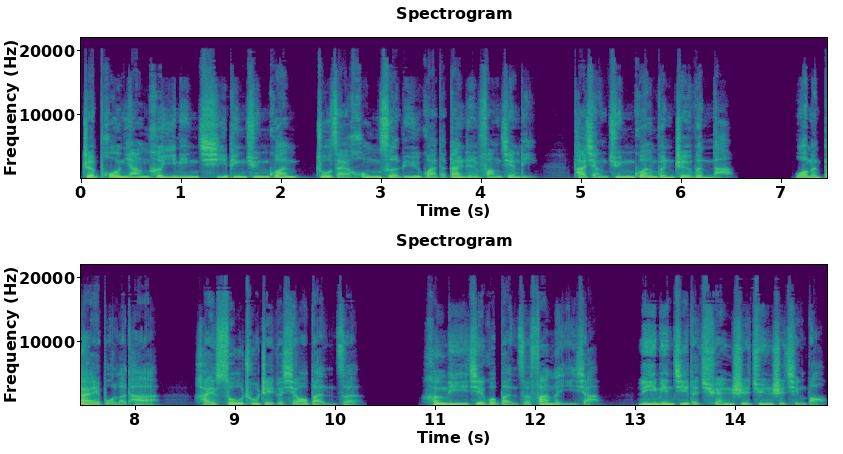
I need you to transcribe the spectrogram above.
这婆娘和一名骑兵军官住在红色旅馆的单人房间里。他向军官问这问那。我们逮捕了他，还搜出这个小本子。”亨利接过本子翻了一下，里面记的全是军事情报。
